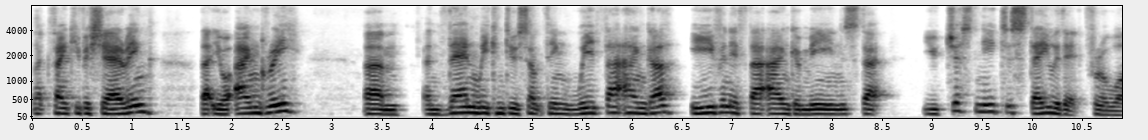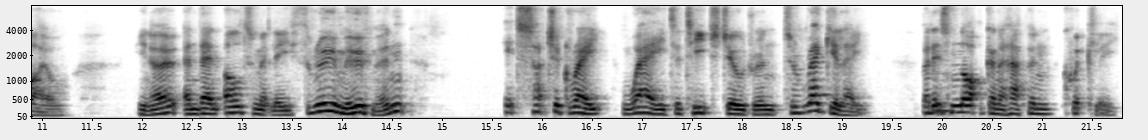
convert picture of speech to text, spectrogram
like thank you for sharing that you're angry. Um, and then we can do something with that anger, even if that anger means that you just need to stay with it for a while you know and then ultimately through movement it's such a great way to teach children to regulate, but it's not going to happen quickly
